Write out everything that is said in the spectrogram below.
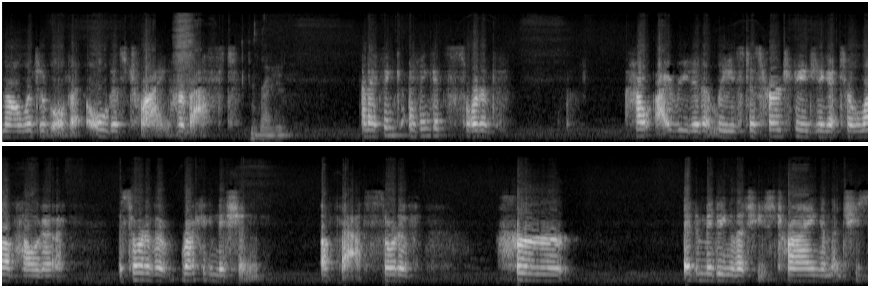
knowledgeable that Olga's trying her best. right And I think I think it's sort of how I read it at least is her changing it to love Helga is sort of a recognition of that. Sort of her admitting that she's trying and that she's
